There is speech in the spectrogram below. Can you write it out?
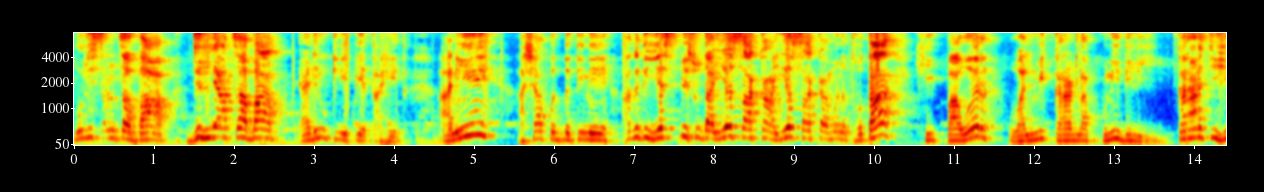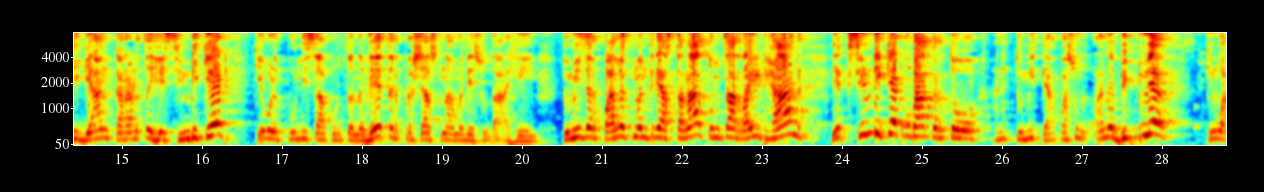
पोलिसांचा बाप जिल्ह्याचा बाप ॲडिओ क्लिप येत आहेत. आणि अशा पद्धतीने अगदी एस पी सुद्धा यस आका यस आका म्हणत होता. ही पावर वाल्मिक कराडला कुणी दिली? कराडची ही गँग कराडचं हे सिंडिकेट केवळ पोलिसापुरतं नव्हे तर प्रशासनामध्ये सुद्धा आहे. तुम्ही जर पालकमंत्री असताना तुमचा राईट हँड एक सिंडिकेट उभा करतो आणि तुम्ही त्यापासून अनभिज्ञ किंवा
